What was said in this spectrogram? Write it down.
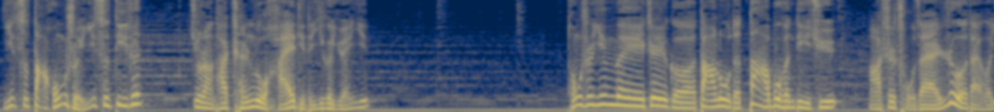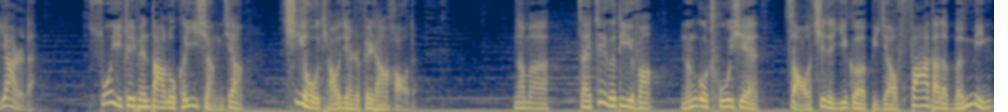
一次大洪水、一次地震，就让它沉入海底的一个原因。同时，因为这个大陆的大部分地区啊是处在热带和亚热带，所以这片大陆可以想象气候条件是非常好的。那么，在这个地方能够出现早期的一个比较发达的文明，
